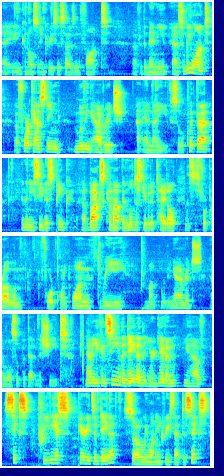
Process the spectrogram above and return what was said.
uh, you can also increase the size of the font uh, for the menu. Uh, so we want a forecasting moving average uh, and naive. So we'll click that and then you see this pink uh, box come up and we'll just give it a title. This is for problem 4.13 month moving average, and we'll also put that in the sheet. Now you can see in the data that you're given, you have six previous periods of data, so we want to increase that to six.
